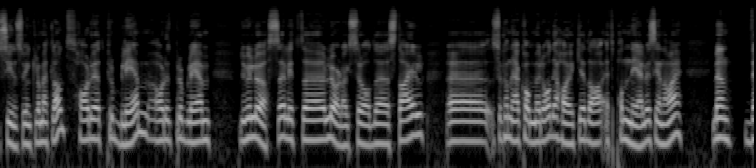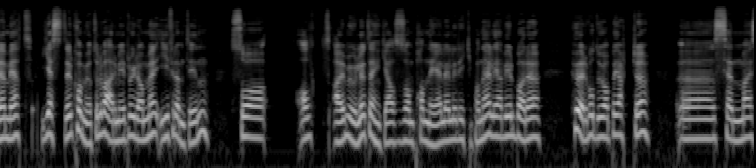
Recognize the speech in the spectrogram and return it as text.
synsvinkel om et eller annet. Har du et problem, har du et problem du vil løse, litt uh, Lørdagsrådet-style, uh, så kan jeg komme med råd. Jeg har jo ikke da et panel ved siden av meg, men hvem vet? Gjester kommer jo til å være med i programmet i fremtiden, så alt er jo mulig, tenker jeg. Altså sånn panel eller ikke panel. Jeg vil bare høre hva du har på hjertet. Uh, send meg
